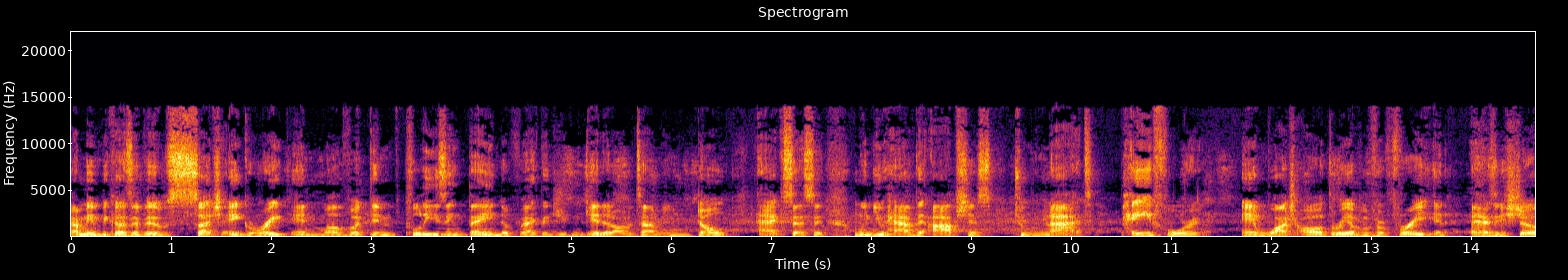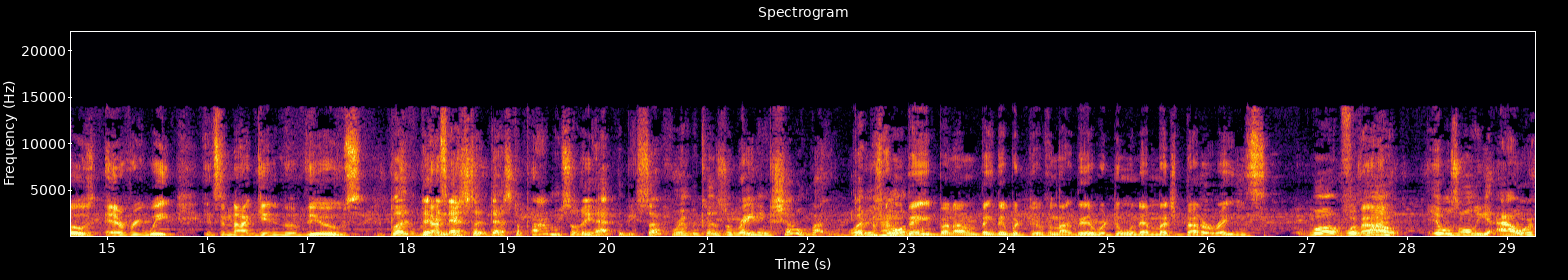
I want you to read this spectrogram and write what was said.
I mean because if it was such a great and motherfucking pleasing thing the fact that you can get it all the time and you don't access it when you have the options to not pay for it and watch all three of them for free. And as it shows every week, it's not getting the views. But the, That's and that's the that's the problem. So they have to be suffering because the ratings show like what is I going think, but I don't think they were doing like they were doing that much better ratings. Well, for without- one, it was only an hour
